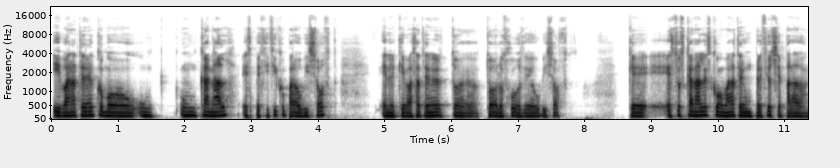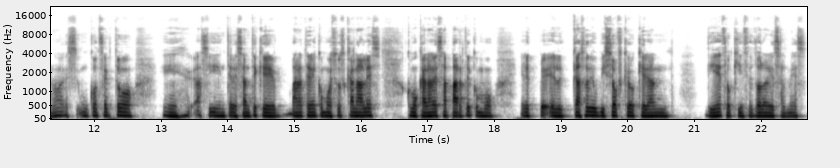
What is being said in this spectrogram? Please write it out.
y van a tener como un, un canal específico para Ubisoft en el que vas a tener todos los juegos de Ubisoft. Que estos canales como van a tener un precio separado, ¿no? Es un concepto así interesante que van a tener como esos canales, como canales aparte, como el, caso de Ubisoft creo que eran 10 o 15 dólares al mes.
